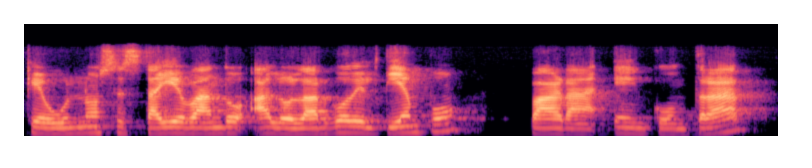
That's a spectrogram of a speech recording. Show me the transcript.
que uno se está llevando a lo largo del tiempo para encontrar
